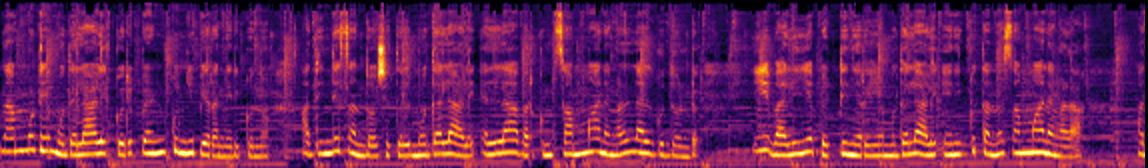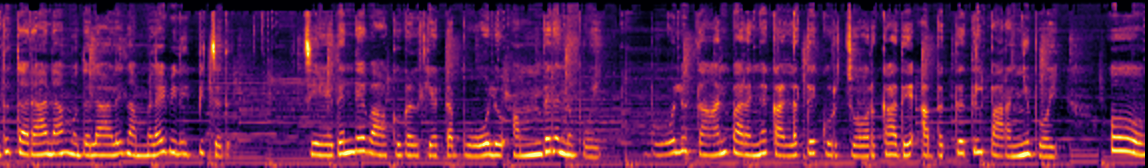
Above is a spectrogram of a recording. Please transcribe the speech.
നമ്മുടെ മുതലാളിക്കൊരു പെൺകുഞ്ഞു പിറന്നിരിക്കുന്നു. അതിന്റെ സന്തോഷത്തിൽ മുതലാളി എല്ലാവർക്കും സമ്മാനങ്ങൾ നൽകുന്നുണ്ട്. ഈ വലിയ പെട്ടി നിറയെ മുതലാളി എനിക്ക് തന്ന സമ്മാനങ്ങളാ. അത് തരാനാ മുതലാളി നമ്മളെ വിളിപ്പിച്ചത്. ചേതന്റെ വാക്കുകൾ കേട്ട ബോലു അമ്പരന്നു പോയി. ബോലു താൻ പറഞ്ഞ കള്ളത്തെക്കുറിച്ച് ഓർക്കാതെ അബദ്ധത്തിൽ പറഞ്ഞുപോയി ഓ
